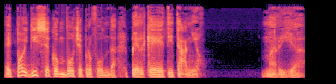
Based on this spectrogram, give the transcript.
e poi disse con voce profonda Perché è titanio. Maria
